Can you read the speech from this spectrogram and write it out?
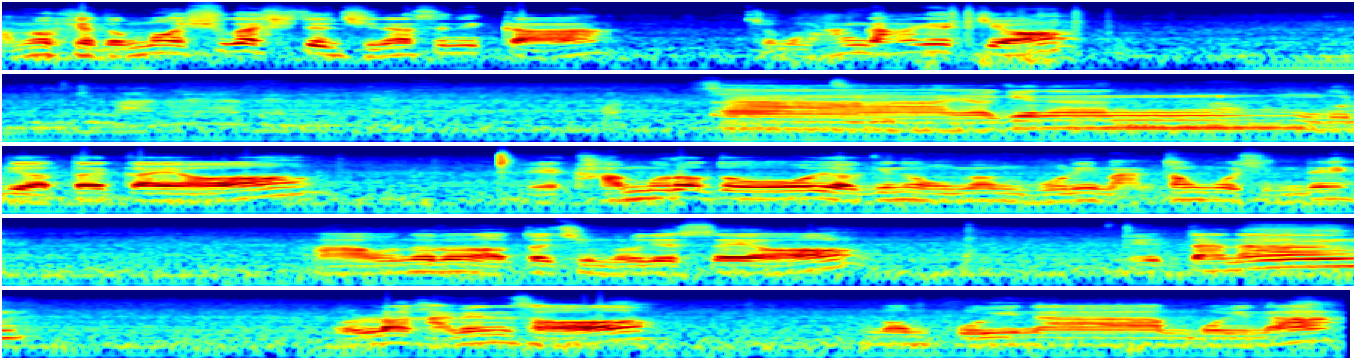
아무래도 뭐 휴가 시즌 지났으니까 조금 한가하겠죠? 물이 많아야 되는데 자, 여기는 물이 어떨까요? 예, 가물어도 여기는 오면 물이 많던 곳인데, 아, 오늘은 어떨지 모르겠어요. 일단은 올라가면서 한번 보이나 안 보이나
